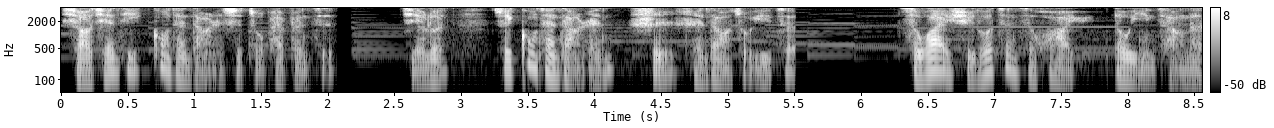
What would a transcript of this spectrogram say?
小前提，共产党人是左派分子。结论，所以共产党人是人道主义者。此外，许多政治话语都隐藏了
